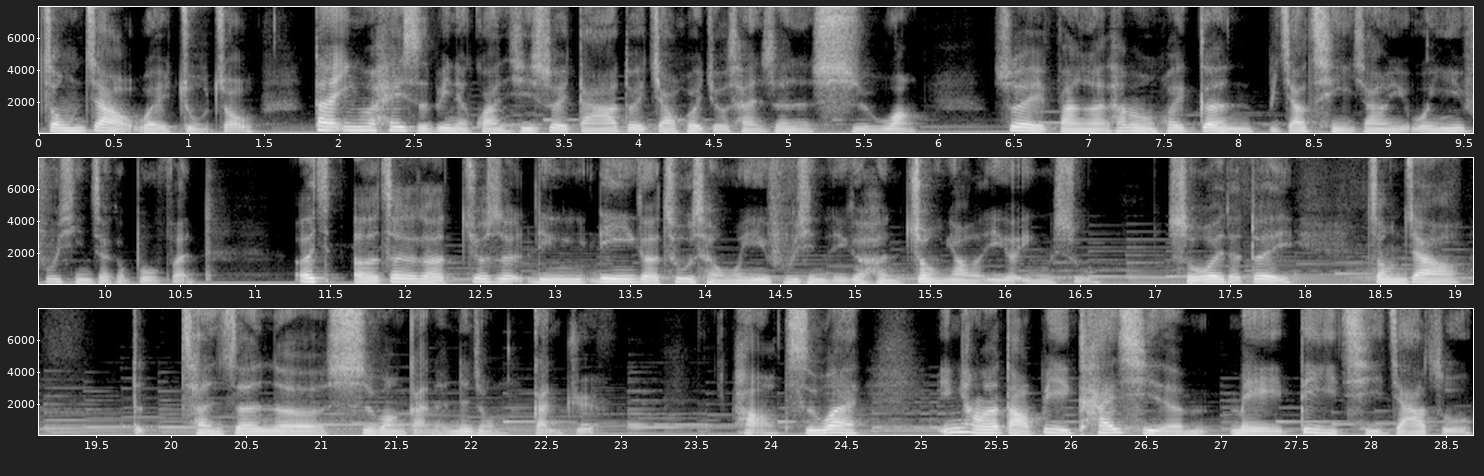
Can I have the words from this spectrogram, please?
宗教为主轴，但因为黑死病的关系，所以大家对教会就产生了失望，所以反而他们会更比较倾向于文艺复兴这个部分，而而这个就是另另一个促成文艺复兴的一个很重要的一个因素，所谓的对宗教的产生了失望感的那种感觉。好，此外，银行的倒闭开启了美第奇家族。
